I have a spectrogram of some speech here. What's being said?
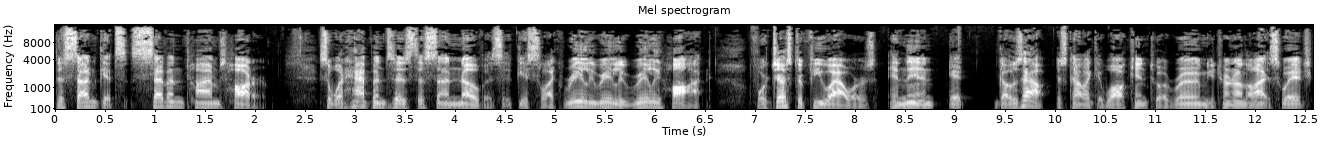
the sun gets seven times hotter. So what happens is the sun novas. It gets like really, really, really hot for just a few hours, and then it goes out. It's kind of like you walk into a room, you turn on the light switch,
